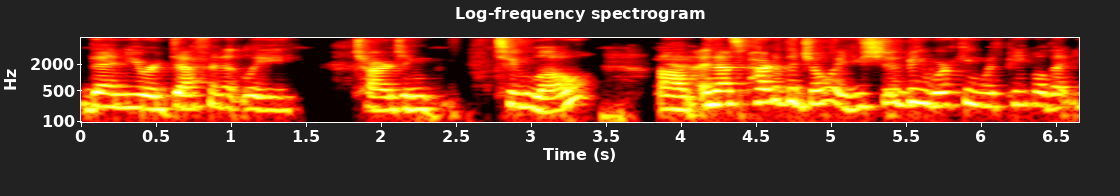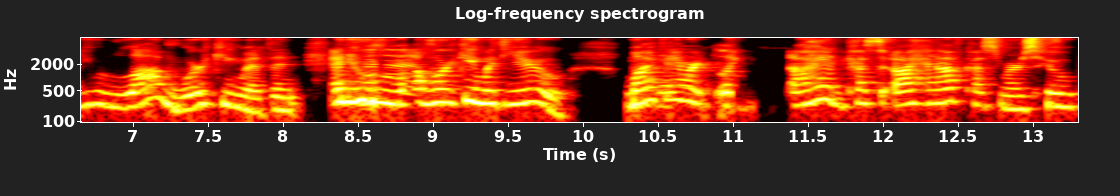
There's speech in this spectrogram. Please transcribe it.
then you're definitely charging too low. Um, and that's part of the joy. You should be working with people that you love working with and and who love working with you. My Yeah. favorite like i had cust- i have customers who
